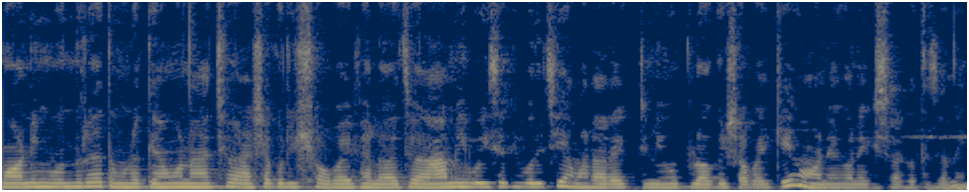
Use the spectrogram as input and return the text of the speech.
মর্নিং বন্ধুরা, তোমরা কেমন আছো? আশা করি সবাই ভালো আছো। আমি বৈশাখী বলছি, আমার আর একটি নিউ ব্লগে সবাইকে অনেক অনেক স্বাগত জানাই।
